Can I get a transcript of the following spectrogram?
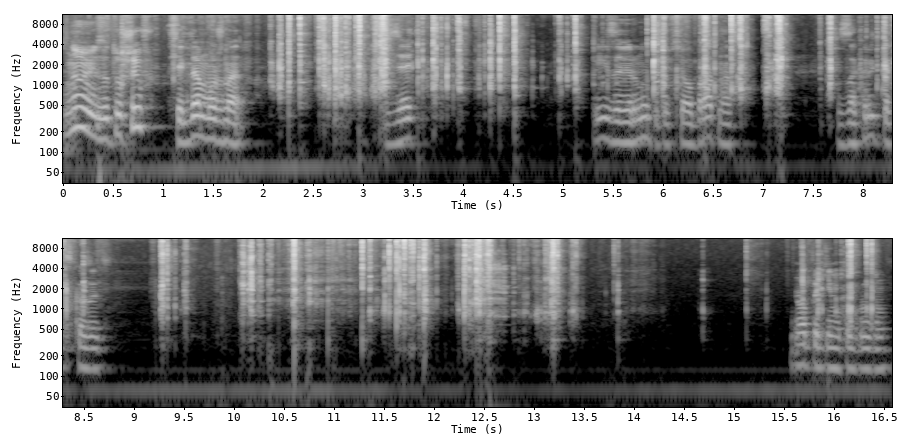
Ну и затушив, всегда можно взять и завернуть это все обратно, закрыть, так сказать. Вот таким вот образом.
